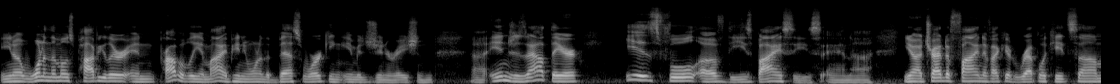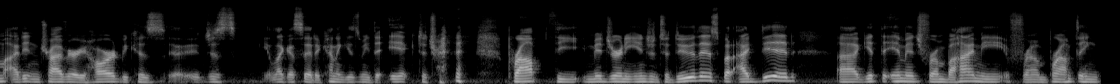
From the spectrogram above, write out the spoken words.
You know, one of the most popular and probably, in my opinion, one of the best working image generation uh, engines out there is full of these biases and uh, you know i tried to find if i could replicate some i didn't try very hard because it just like i said it kind of gives me the ick to try to prompt the midjourney engine to do this but i did uh, get the image from behind me from prompting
